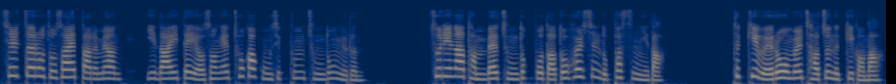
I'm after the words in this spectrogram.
실제로 조사에 따르면 이 나이대 여성의 초과 공식품 중독률은 술이나 담배 중독보다도 훨씬 높았습니다. 특히 외로움을 자주 느끼거나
